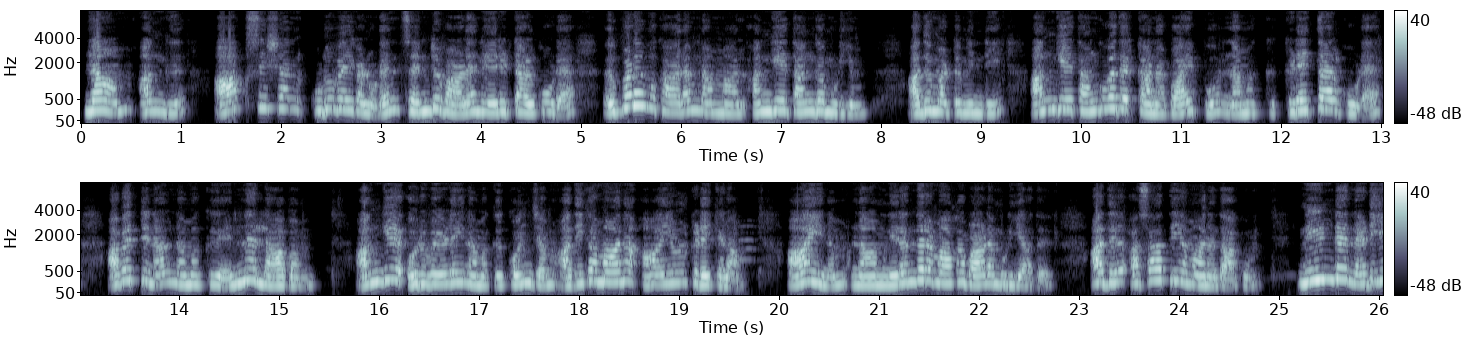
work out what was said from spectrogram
நாம் அங்கு ஆக்சிஜன் குடுவைகளுடன் சென்று வாழ நேரிட்டால் கூட எவ்வளவு காலம் நம்மால் அங்கே தங்க முடியும்? அது மட்டுமின்றி அங்கே தங்குவதற்கான வாய்ப்பு நமக்கு கிடைத்தால் கூட அவற்றினால் நமக்கு என்ன லாபம்? அங்கே ஒருவேளை நமக்கு கொஞ்சம் அதிகமான ஆயுள் கிடைக்கலாம். ஆயினும் நாம் நிரந்தரமாக வாழ முடியாது. அது அசாத்தியமானதாகும். நீண்ட நெடிய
